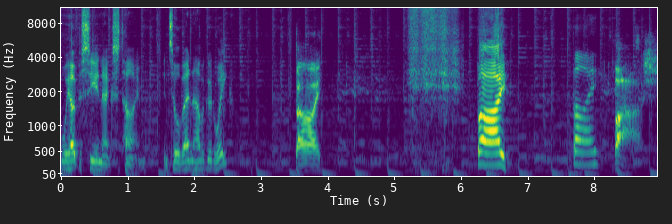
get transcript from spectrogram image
We hope to see you next time. Until then, have a good week. Bye. Bye. bye. Bosh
